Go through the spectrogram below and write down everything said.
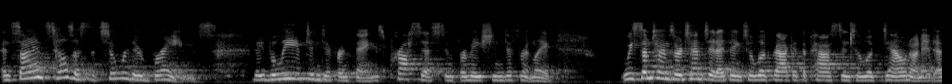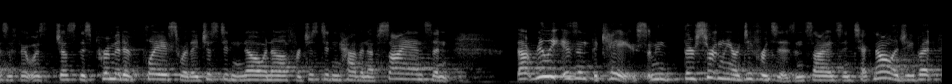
And science tells us that so were their brains. They believed in different things, processed information differently. We sometimes are tempted, I think, to look back at the past and to look down on it as if it was just this primitive place where they just didn't know enough or just didn't have enough science. And that really isn't the case. I mean, there certainly are differences in science and technology, but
